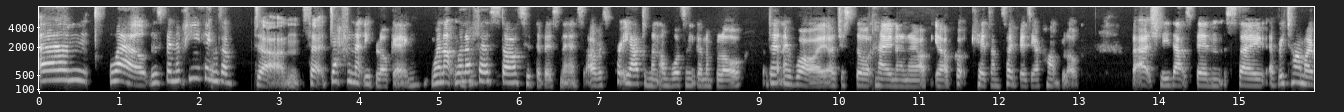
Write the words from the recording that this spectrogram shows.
Um, well, there's been a few things I've done so definitely blogging. When i when mm-hmm. i first started the business i was pretty adamant i wasn't going to blog. I don't know why i just thought no no no I've, you know, I've got kids i'm so busy i can't blog. But actually that's been so every time i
